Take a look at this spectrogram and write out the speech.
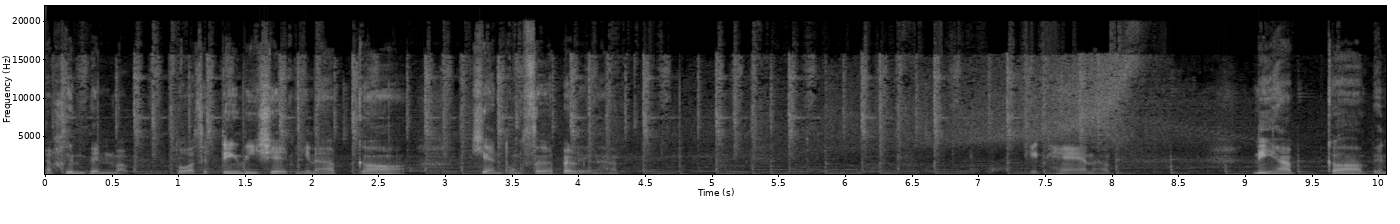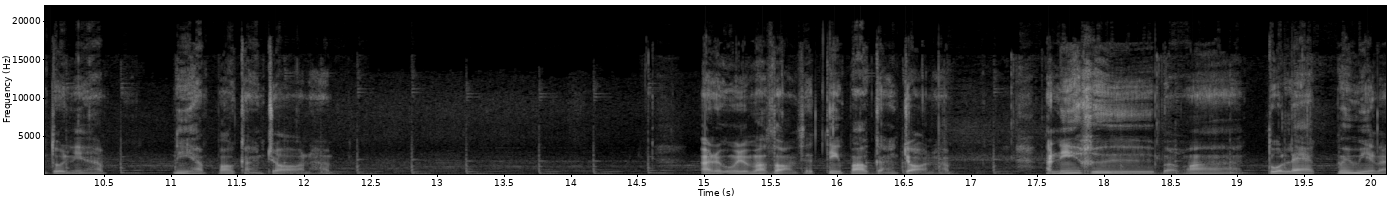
จะขึ้นเป็นแบบตัว setting reshade นี้นะครับ ก็เขียนตรงเซิร์ชไปเลยนะครับ x hair นะครับ นี่ครับ ก็เป็นตัวนี้นครับ นี่ครับเป้ากลางจอนะครับอะเดี๋ยวผมจะมาสอนเซตติ้งเป้ากลางจอนะครับ อันนี้คือแบบว่าตัวแรกไม่มีอะไร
